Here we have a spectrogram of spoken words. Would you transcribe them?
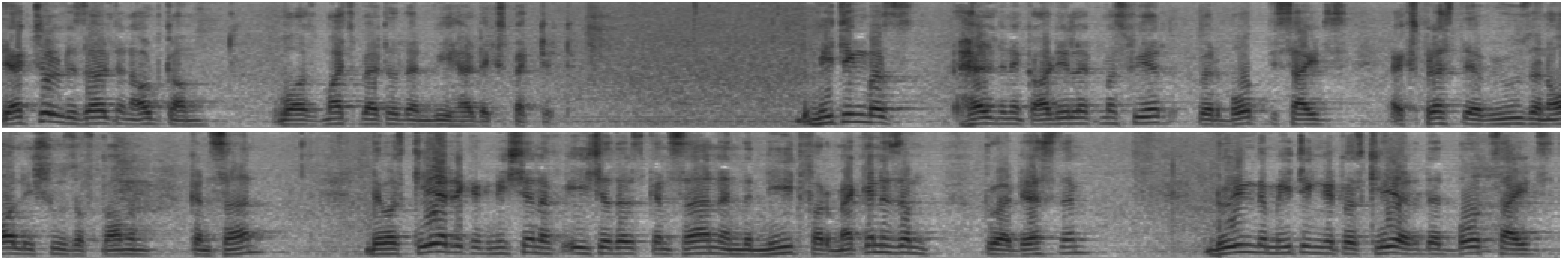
the actual result and outcome was much better than we had expected. The meeting was held in a cordial atmosphere where both the sides expressed their views on all issues of common concern. There was clear recognition of each other's concern and the need for mechanism to address them. During the meeting, it was clear that both sides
